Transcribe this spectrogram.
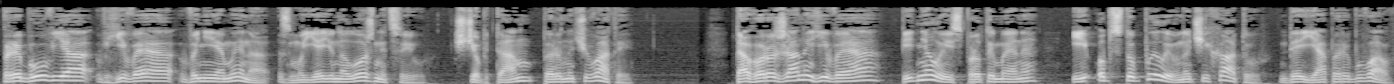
Прибув я в Гівеа Веніямина з моєю наложницею, щоб там переночувати. Та горожани Гівеа піднялись проти мене і обступили вночі хату, де я перебував.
